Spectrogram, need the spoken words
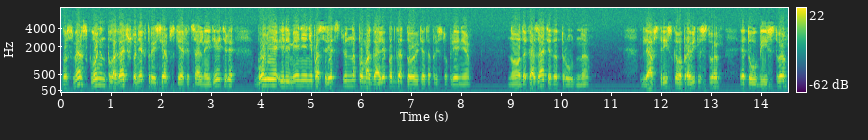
Госмер склонен полагать, что некоторые сербские официальные деятели более или менее непосредственно помогали подготовить это преступление. Но доказать это трудно. Для австрийского правительства – это убийство,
